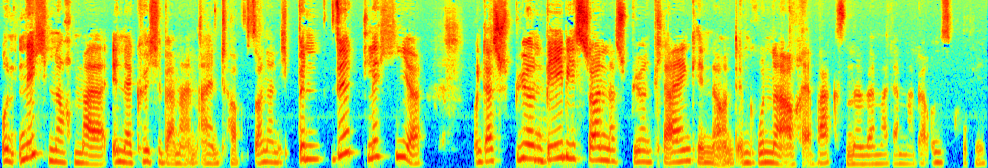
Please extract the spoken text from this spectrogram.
und nicht nochmal in der Küche bei meinem Eintopf, sondern ich bin wirklich hier. Und das spüren ja. Babys schon, das spüren Kleinkinder und im Grunde auch Erwachsene, wenn wir dann mal bei uns gucken.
